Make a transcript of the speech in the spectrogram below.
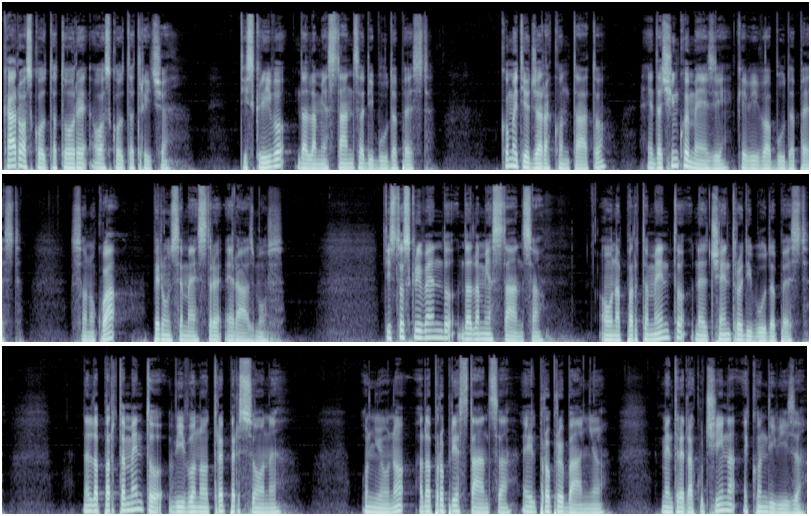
Caro ascoltatore o ascoltatrice, ti scrivo dalla mia stanza di Budapest. Come ti ho già raccontato, è da cinque mesi che vivo a Budapest. Sono qua per un semestre Erasmus. Ti sto scrivendo dalla mia stanza. Ho un appartamento nel centro di Budapest Nell'appartamento vivono tre persone. Ognuno ha la propria stanza e il proprio bagno, mentre la cucina è condivisa.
